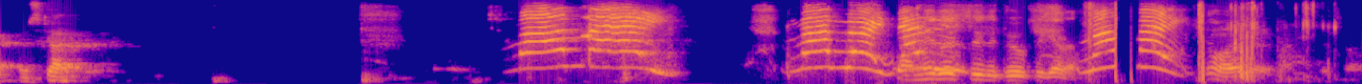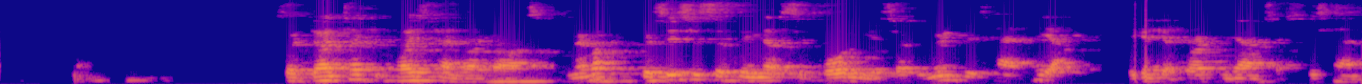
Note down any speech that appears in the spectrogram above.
Okay, let's go. Mommy! Mommy! Mommy, Daddy! let's do the drill together. Mommy! Go ahead. So don't take your post hand like guys. Remember? Because this is the thing that's supporting you. So if you move this hand here, you're going to get broken down. So this hand,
